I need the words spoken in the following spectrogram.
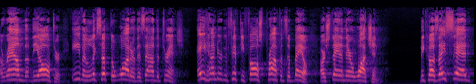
around the, the altar, even licks up the water that's out of the trench. 850 false prophets of Baal are standing there watching because they said,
